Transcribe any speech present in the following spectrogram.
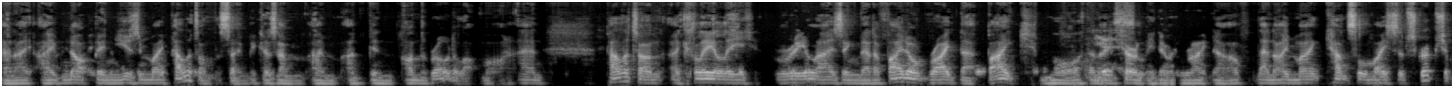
and I, I've not been using my Peloton the same because I'm I'm I've been on the road a lot more and. Peloton are clearly realizing that if I don't ride that bike more than yes. I'm currently doing right now, then I might cancel my subscription.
